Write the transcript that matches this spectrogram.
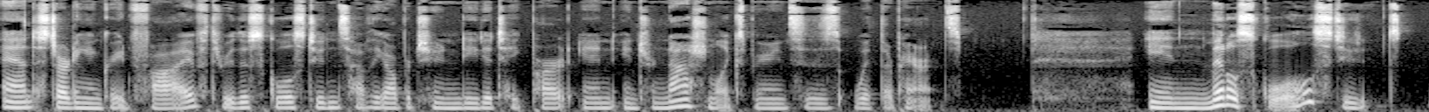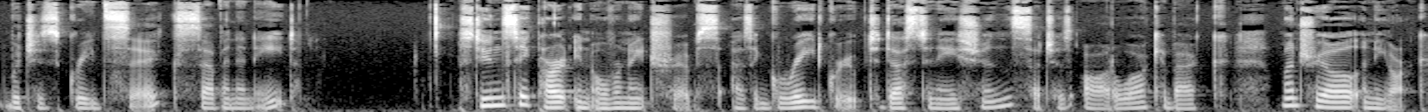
and starting in grade five, through the school, students have the opportunity to take part in international experiences with their parents. In middle school, students, which is grade six, seven, and eight, students take part in overnight trips as a grade group to destinations such as Ottawa, Quebec, Montreal, and New York.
